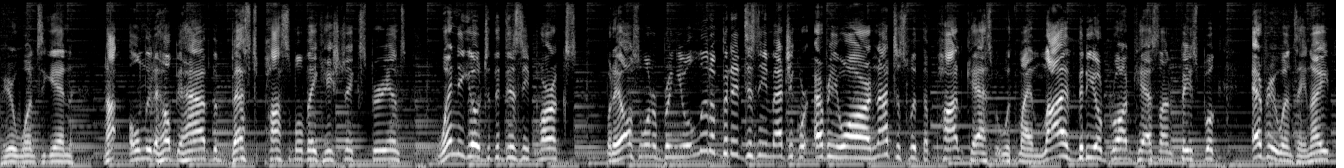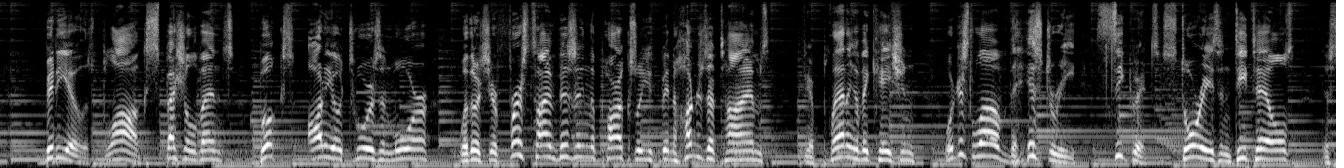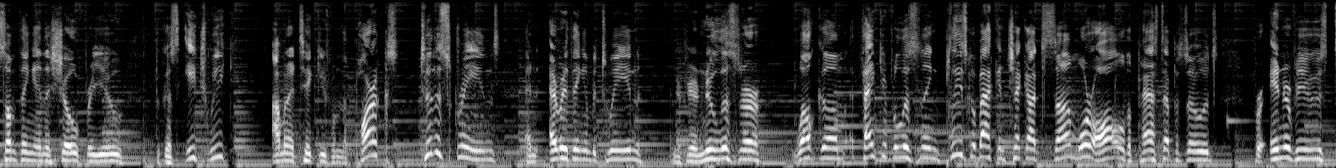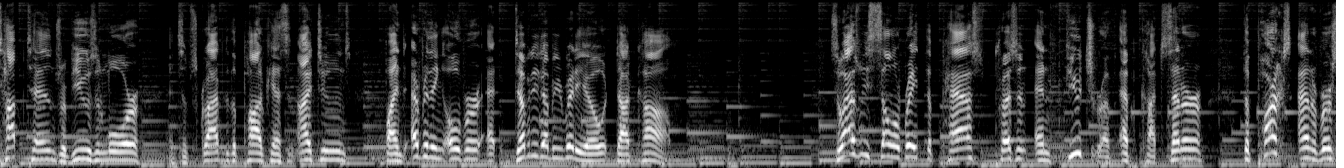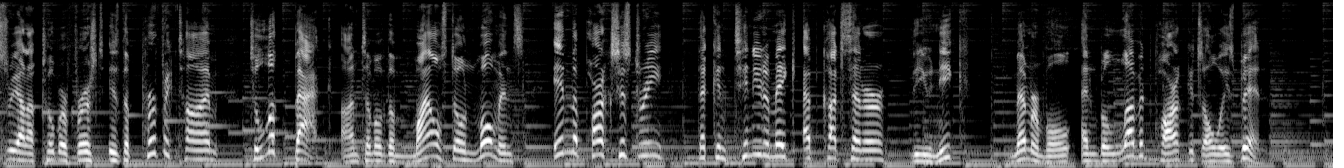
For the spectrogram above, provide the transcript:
I'm here once again, not only to help you have the best possible vacation experience when you go to the Disney parks, but I also want to bring you a little bit of Disney magic wherever you are, not just with the podcast, but with my live video broadcast on Facebook every Wednesday night videos, blogs, special events, books, audio tours, and more. Whether it's your first time visiting the parks or you've been hundreds of times, if you're planning a vacation or just love the history, secrets, stories, and details, there's something in the show for you because each week I'm going to take you from the parks to the screens and everything in between. And if you're a new listener, welcome. Thank you for listening. Please go back and check out some or all of the past episodes for interviews, top 10s, reviews, and more. And subscribe to the podcast in iTunes. Find everything over at WDWRadio.com. So, as we celebrate the past, present, and future of Epcot Center, the park's anniversary on October 1st is the perfect time to look back on some of the milestone moments in the park's history that continue to make Epcot Center the unique, memorable, and beloved park it's always been.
